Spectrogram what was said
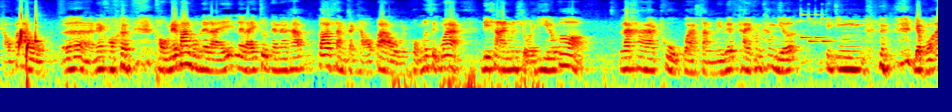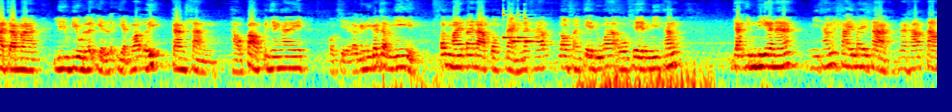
เถาเป่า เออ ในของของในบ้านผมหลาย ๆ หลาย ๆ จุดนะครับ ก็สั่งจากเถาเป่า ผมรู้สึกว่าดีไซน์มันสวยดีแล้วก็ราคาถูกกว่าสั่งในเว็บไทยค่อนข้างเยอะ จริงๆ เดี๋ยวผมอาจจะมารีวิวละเอียดละเอียดว่า เอ้ย การสั่งเถาเป่าเป็นยังไง โอเค แล้วก็นี้ก็จะมีต้นไม้ประดับตกแต่งนะครับ ลองสังเกตดูว่าโอเค มีทั้งอย่างอินเดียนะ มีทั้งไซใบสักนะครับตาม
